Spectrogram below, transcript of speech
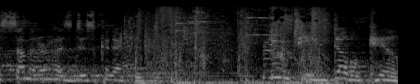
Summoner has disconnected. Blue team double kill.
